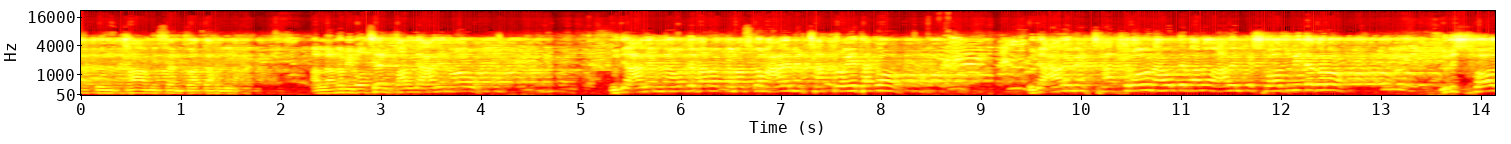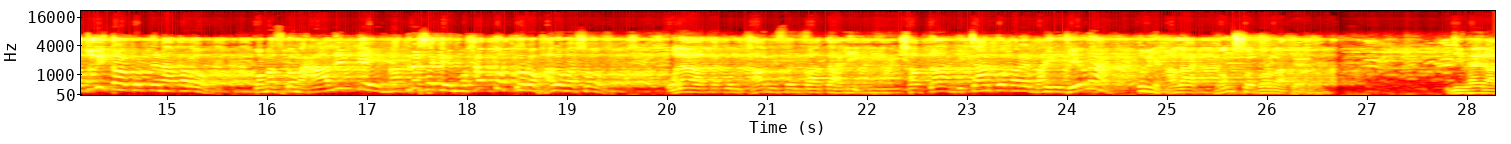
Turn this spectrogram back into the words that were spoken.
তাকুন খামিসান ফাতাহলি আল্লাহ নবী বলছেন, পারলে আলেম হও। যদি আলেম না হতে পারো কমাস কম আলেমের ছাত্র হয়ে থাকো। যদি আলেমের ছাত্রও না হতে পারো, আলেমকে সহযোগিতা করো। যদি সহযোগিতাও করতে না পারো কমাস কম আলেমকে, মাদ্রাসাকে মোহাব্বত করো, ভালোবাসো। ওলা তখন খামিসান ফাতাহলি সাবধান চার প্রকারের বাইরে যেও না, তুমি হালাক, ধ্বংস, বরবাদ জি ভাইরা,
